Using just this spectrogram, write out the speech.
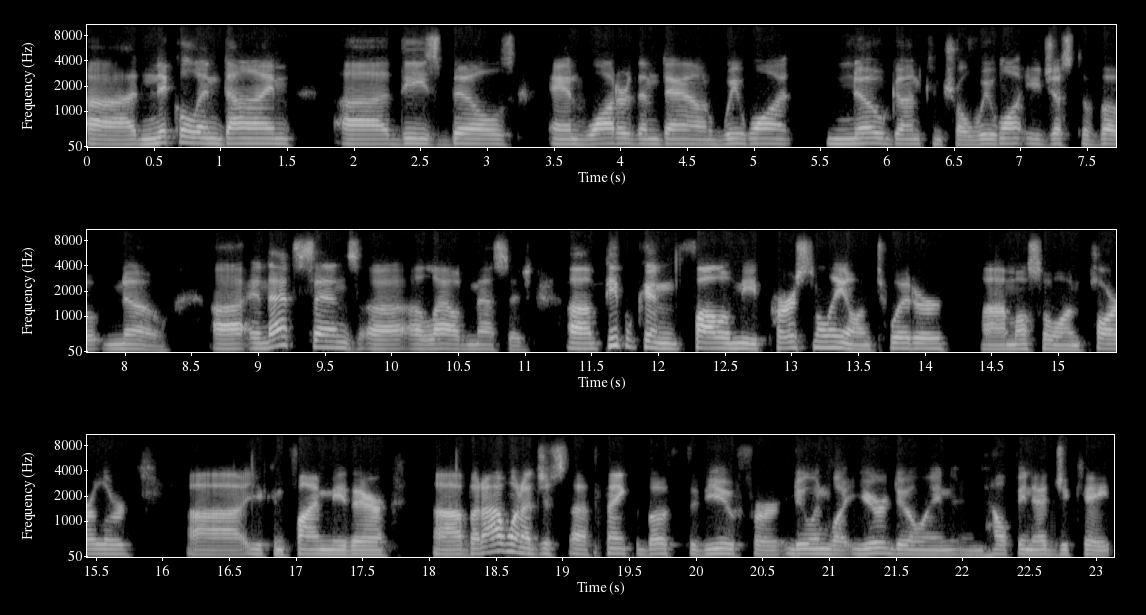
uh, nickel and dime uh, these bills and water them down. We want no gun control. We want you just to vote no. Uh, and that sends a, a loud message. Um, people can follow me personally on Twitter. I'm also on Parler. Uh, you can find me there. Uh, but I want to just uh, thank both of you for doing what you're doing and helping educate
